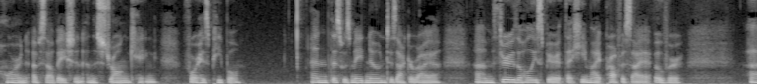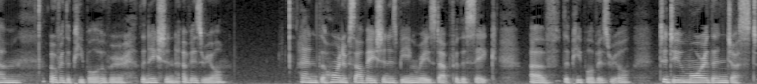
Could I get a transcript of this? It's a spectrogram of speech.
horn of salvation and the strong king for his people. And this was made known to Zechariah um, through the Holy Spirit that he might prophesy it over, um, over the people, over the nation of Israel and the horn of salvation is being raised up for the sake of the people of Israel to do more than just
